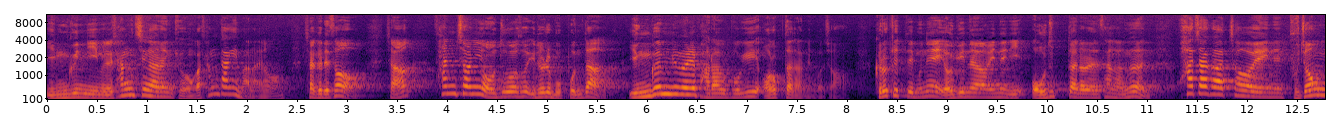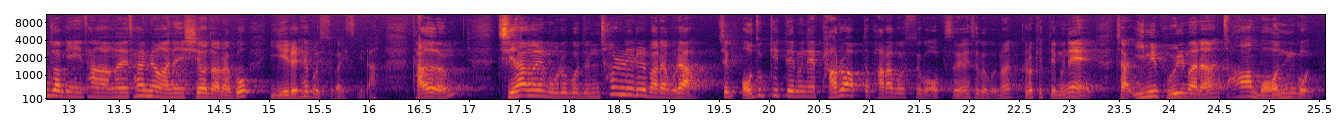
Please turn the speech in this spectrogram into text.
임금님을 상징하는 경우가 상당히 많아요. 자, 그래서 자, 산천이 어두워서 일월을 못 본다. 임금님을 바라보기 어렵다라는 거죠. 그렇기 때문에 여기 나와 있는 이 어둡다라는 상황은 화자가 처해 있는 부정적인 상황을 설명하는 시어다라고 이해를 해볼 수가 있습니다. 다음 지향을 모르고든 천리를 바라보라. 즉 어둡기 때문에 바로 앞도 바라볼 수가 없어요. 해석을 보면 그렇기 때문에 자 이미 보일 만한 저 먼 곳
